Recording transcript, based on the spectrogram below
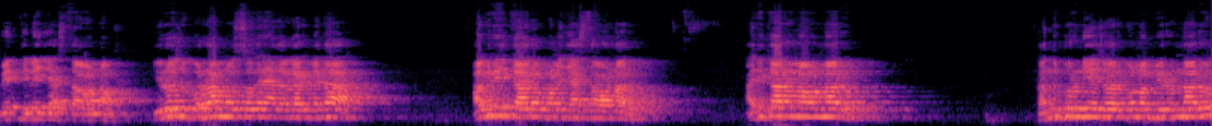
మేము తెలియజేస్తా ఉన్నాం. ఈరోజు గుర్రా మసూదన్ యాదవ్ గారి మీద అవినీతి ఆరోపణలు చేస్తా ఉన్నారు. అధికారంలో ఉన్నారు. కందుకూరు నియోజకవర్గంలో మీరున్నారు.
